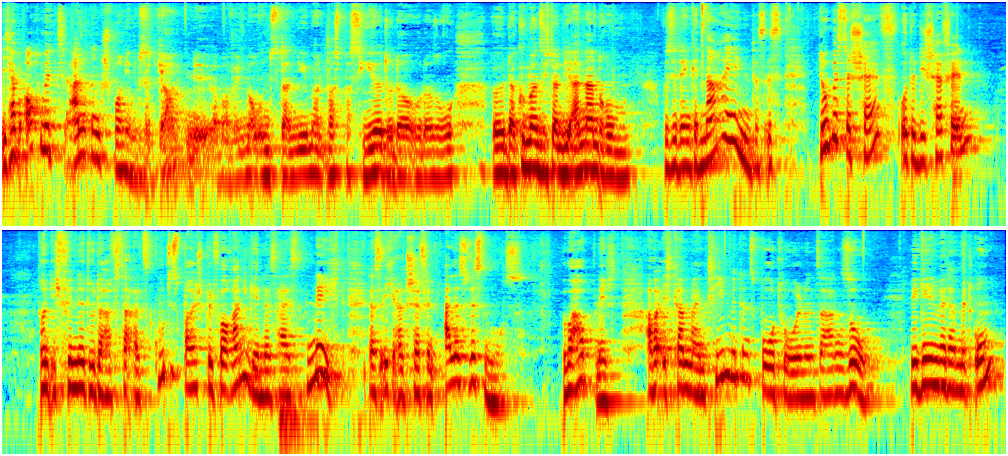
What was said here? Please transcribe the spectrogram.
Ich habe auch mit anderen gesprochen, die haben gesagt, ja, nee, aber wenn bei uns dann jemand was passiert oder oder so, äh, da kümmern sich dann die anderen drum. Wo ich denke, nein, das ist du bist der Chef oder die Chefin und ich finde, du darfst da als gutes Beispiel vorangehen. Das heißt nicht, dass ich als Chefin alles wissen muss. Überhaupt nicht. Aber ich kann mein Team mit ins Boot holen und sagen, so, wie gehen wir damit um?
